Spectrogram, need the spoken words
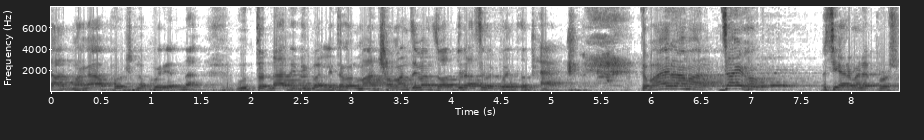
দাঁত ভাঙা প্রশ্ন করেন না। উত্তর না দিতে পারলে তখন মান সম্মান যেমন যদ্দুর আছে ওই পর্যন্ত থাক। তো ভাইরা আমার যাই হোক চেয়ারম্যানের প্রশ্ন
